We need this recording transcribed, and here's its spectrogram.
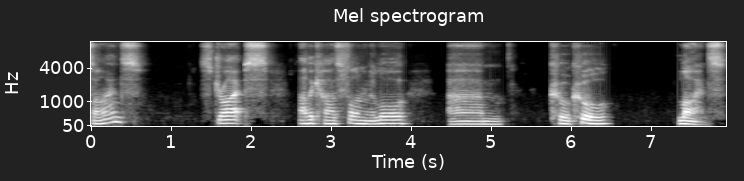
signs, stripes, other cars following the law, um, cool, cool, lines.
